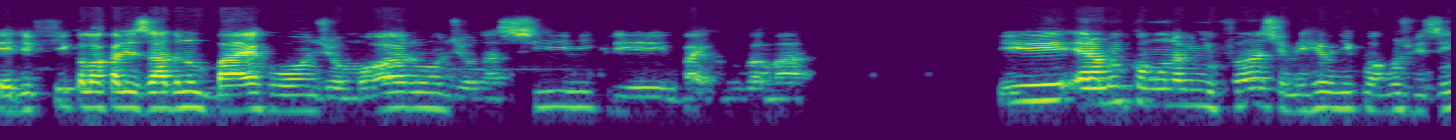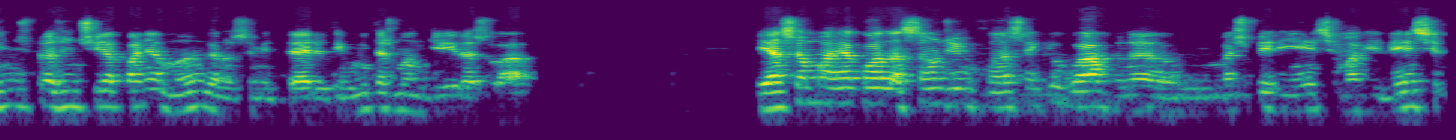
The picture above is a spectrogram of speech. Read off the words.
ele fica localizado no bairro onde eu moro, onde eu nasci, me criei, o bairro do Guamá. E era muito comum na minha infância me reunir com alguns vizinhos para a gente ir apanhar manga no cemitério, tem muitas mangueiras lá. E essa é uma recordação de infância que eu guardo, né? Uma experiência, uma vivência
